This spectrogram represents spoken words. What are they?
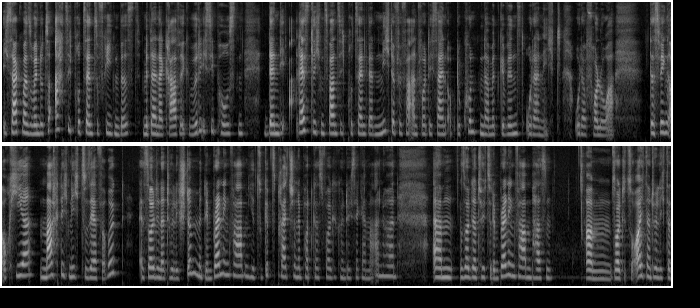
ich sag mal so, wenn du zu 80% zufrieden bist mit deiner Grafik, würde ich sie posten, denn die restlichen 20% werden nicht dafür verantwortlich sein, ob du Kunden damit gewinnst oder nicht oder Follower. Deswegen auch hier, mach dich nicht zu sehr verrückt. Es sollte natürlich stimmen mit den Brandingfarben. Hierzu gibt es bereits schon eine Podcast-Folge, könnt ihr euch sehr gerne mal anhören. Ähm, sollte natürlich zu den Branding-Farben passen. Ähm, sollte zu euch natürlich da,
